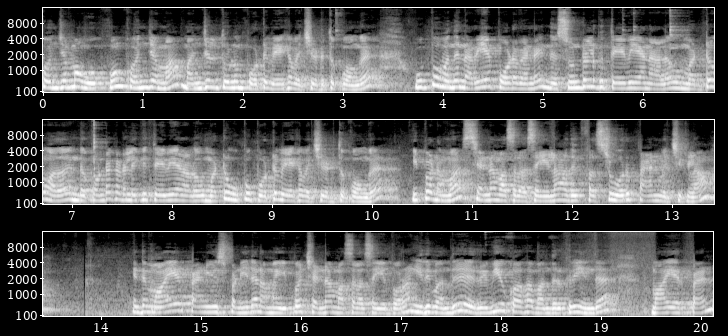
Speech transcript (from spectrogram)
கொஞ்சமாக உப்பும் கொஞ்சமாக மஞ்சள் தூளும் போட்டு வேக வச்சு எடுத்துக்கோங்க. உப்பு வந்து நிறைய போட வேண்டாம். இந்த சுண்டலுக்கு தேவையான அளவு மட்டும் அதாவது இந்த கொண்டக்கடலைக்கு தேவையான அளவு மட்டும் உப்பு போட்டு வேக வச்சு எடுத்துக்கோங்க. இப்போ நம்ம சென்னை மசாலா செய்யலாம். அதுக்கு ஃபஸ்ட்டு ஒரு பேன் வச்சுக்கலாம். இந்த மாயர் பேன் யூஸ் பண்ணி தான் நம்ம இப்போ சென்னா மசாலா செய்ய போகிறோம் இது வந்து ரிவ்யூக்காக வந்திருக்கு இந்த மாயர் பேன்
